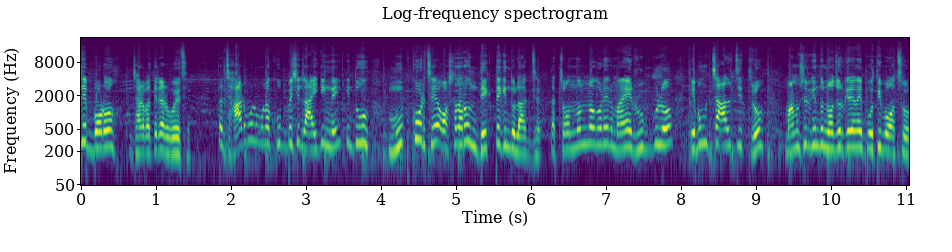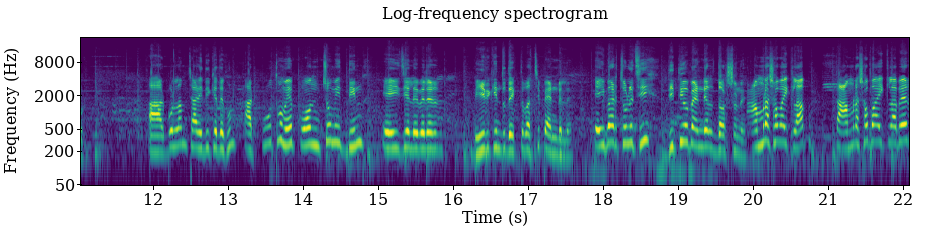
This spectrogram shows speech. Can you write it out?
যে বড় ঝাড়বাতিটা রয়েছে, তা ঝাড় বলব না, খুব বেশি লাইটিং নেই, কিন্তু মুভ করছে, অসাধারণ দেখতে কিন্তু লাগছে। তা চন্দননগরের মায়ের রূপগুলো এবং চালচিত্র, মানুষের কিন্তু নজর কেড়ে নেয় প্রতি বছর। আর বললাম চারিদিকে দেখুন, আর প্রথমে পঞ্চমীর দিন এই যে লেভেলের ভিড় কিন্তু দেখতে পাচ্ছি প্যান্ডেলে। এইবার চলেছি দ্বিতীয় প্যান্ডেল দর্শনে। আমরা সবাই ক্লাব তা আমরা সবাই ক্লাবের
